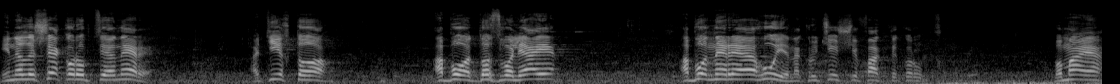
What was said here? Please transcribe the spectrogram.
І не лише корупціонери, а ті, хто або дозволяє, або не реагує на кричущі факти корупції. Бо має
